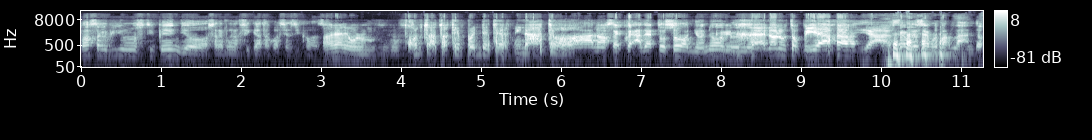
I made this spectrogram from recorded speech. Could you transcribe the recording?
basta che pigli uno stipendio, sarebbe una figata qualsiasi cosa. Magari un, un contratto a tempo indeterminato. Ah, no, sai, ha detto sogno, non. Eh, non utopia. Yeah, stiamo parlando.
